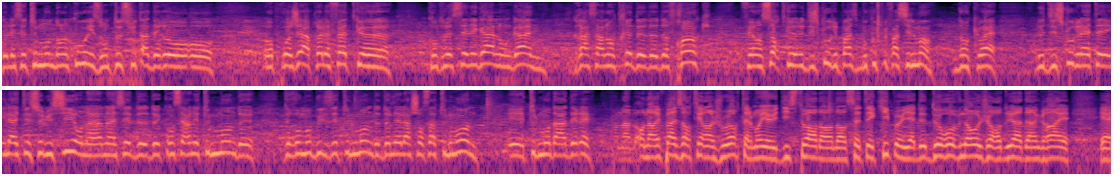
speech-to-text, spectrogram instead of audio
de laisser tout le monde dans le coup, ils ont tout de suite adhéré au projet. Après le fait que contre le Sénégal on gagne grâce à l'entrée de, Franck, fait en sorte que le discours il passe beaucoup plus facilement. Donc ouais, le discours il a été, il a été celui-ci. On a, essayé de, concerner tout le monde, de, remobiliser tout le monde, de donner la chance à tout le monde, et tout le monde a adhéré. On n'arrive pas à sortir un joueur tellement il y a eu d'histoire dans, cette équipe. Il y a deux, revenants aujourd'hui, Adingra et, et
